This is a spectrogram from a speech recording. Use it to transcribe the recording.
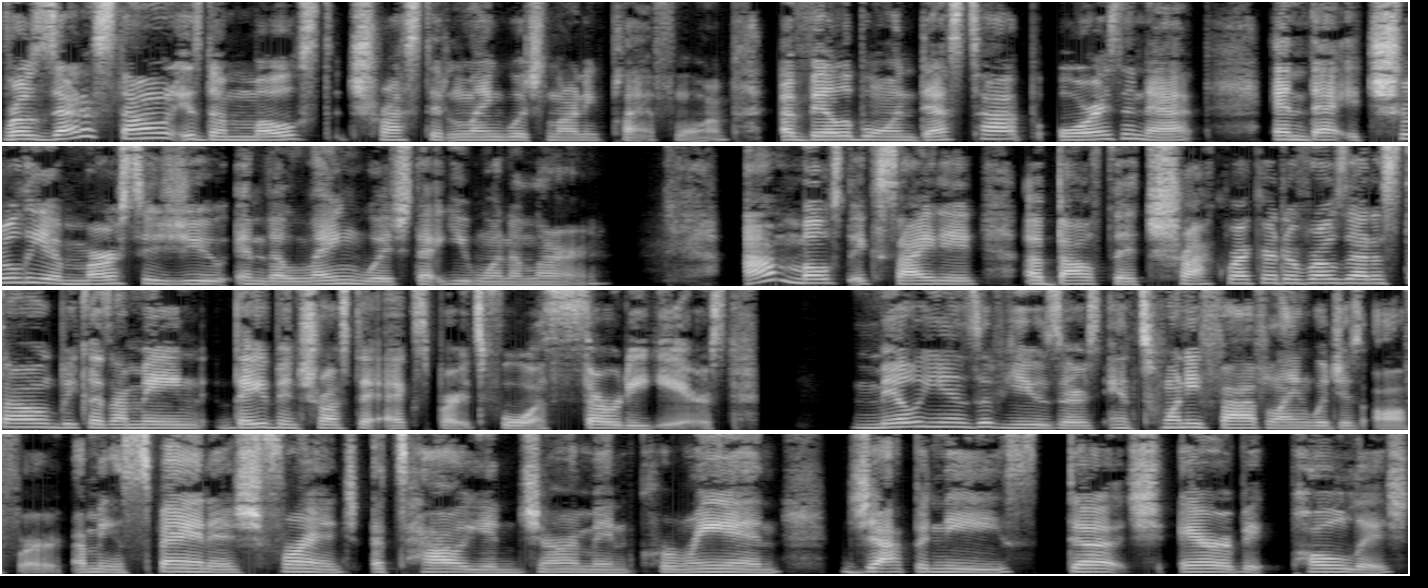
Rosetta Stone is the most trusted language learning platform available on desktop or as an app, and that it truly immerses you in the language that you want to learn. I'm most excited about the track record of Rosetta Stone because I mean, they've been trusted experts for 30 years millions of users in 25 languages offered. I mean, Spanish, French, Italian, German, Korean, Japanese, Dutch, Arabic, Polish.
